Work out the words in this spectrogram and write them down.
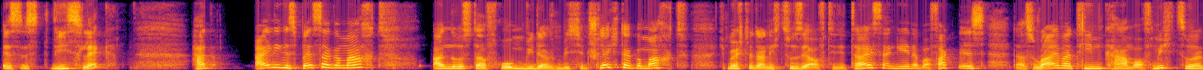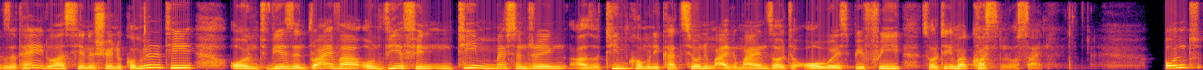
Es ist wie Slack, hat einiges besser gemacht, andere Stuff rum wieder ein bisschen schlechter gemacht. Ich möchte da nicht zu sehr auf die Details eingehen, aber Fakt ist, das Driver-Team kam auf mich zu und hat gesagt, hey, du hast hier eine schöne Community und wir sind Driver und wir finden Team Messaging, also Teamkommunikation im Allgemeinen, sollte always be free, sollte immer kostenlos sein. Und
